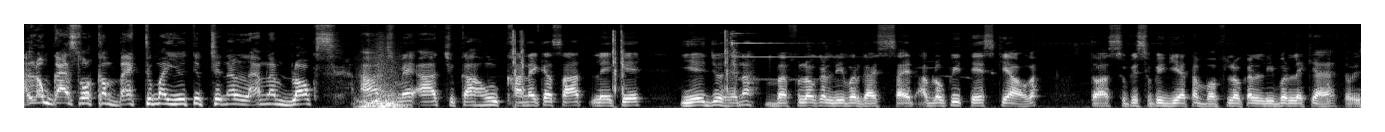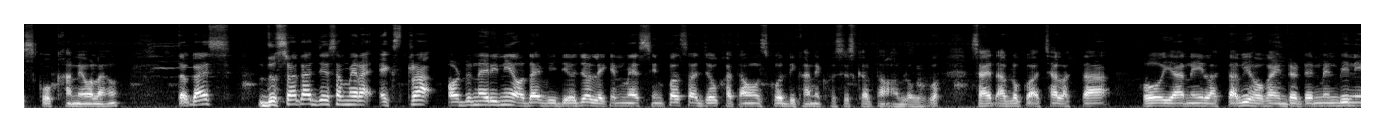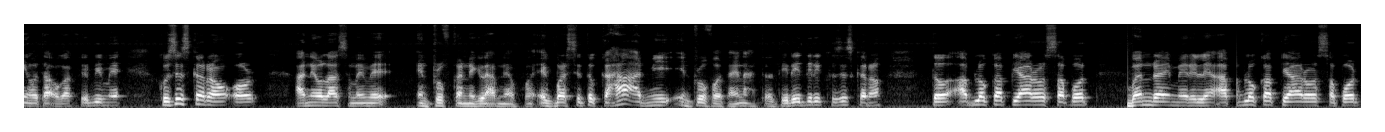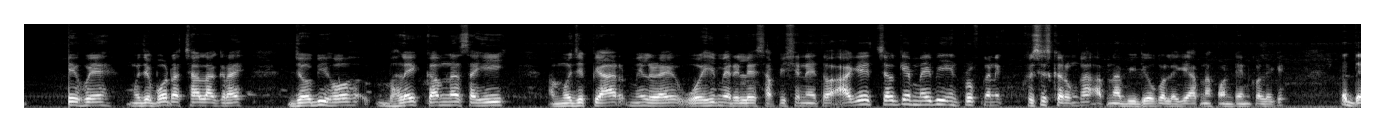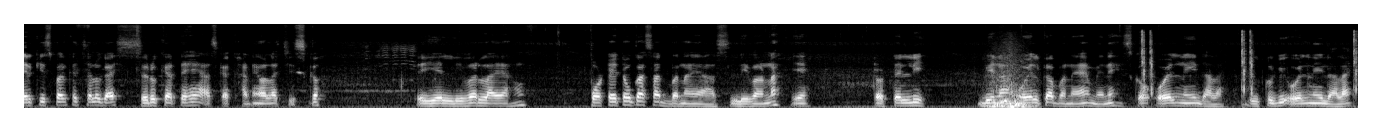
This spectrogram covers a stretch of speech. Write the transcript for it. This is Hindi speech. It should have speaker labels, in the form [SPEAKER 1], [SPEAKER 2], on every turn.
[SPEAKER 1] Hello guys welcome back to my YouTube channel lam lam blogs आज मैं आ चुका हूँ खाने के साथ लेके। ये जो है ना बफलो का लीवर गाइस शायद आप लोग भी टेस्ट किया होगा। तो आज सुबह सुबह गया था बफलो का लीवर लेके आया तो इसको खाने वाला हूँ। तो गाइस दूसरा का जैसा मेरा एक्स्ट्रा ऑर्डिनरी नहीं होता है वीडियो जो, लेकिन मैं सिंपल सा जो खाता हूँ, उसको दिखाने की कोशिश करता हूँ आप लोगों को। शायद आप लोग को अच्छा लगता हो या नहीं लगता, भी होगा इंटरटेनमेंट भी नहीं होता होगा, फिर भी मैं कोशिश कर रहा हूँ और आने वाला समय में इम्प्रूव करने के लिए आपने आपको एक बार से तो कहा, आदमी इम्प्रूव होता है ना। तो धीरे धीरे कोशिश कर रहा हूँ। तो आप लोग का प्यार और सपोर्ट बन रहा है मेरे लिए। आप लोग का प्यार और सपोर्ट हुए मुझे बहुत अच्छा लग रहा है। जो भी हो, भले कम ना सही, मुझे प्यार मिल रहा है वही मेरे लिए सफिशेंट है। तो आगे चल के मैं भी इम्प्रूव करने की कोशिश करूँगा अपना वीडियो को लेके, अपना कंटेंट को लेके। तो देर किस पर का, चलो गाइस शुरू करते हैं आज का खाने वाला चीज़ को। तो ये लीवर लाया हूँ। पोटैटो का साथ बनाया लीवर ना ये टोटली बिना ऑयल का बनाया मैंने। इसको ऑयल नहीं डाला बिल्कुल भी ऑयल नहीं डाला है।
